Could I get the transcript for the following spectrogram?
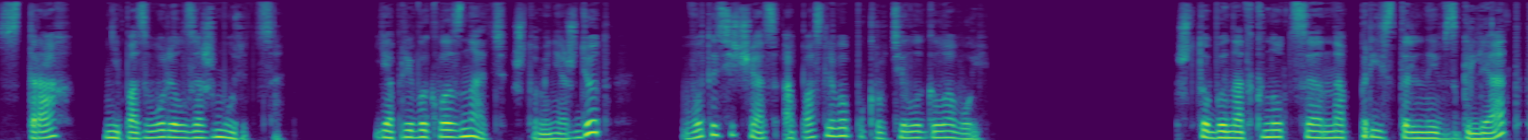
Страх не позволил зажмуриться. Я привыкла знать, что меня ждет, вот и сейчас опасливо покрутила головой чтобы наткнуться на пристальный взгляд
